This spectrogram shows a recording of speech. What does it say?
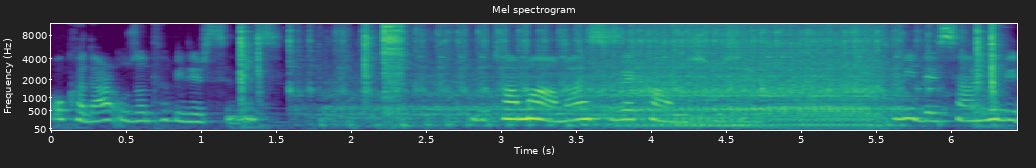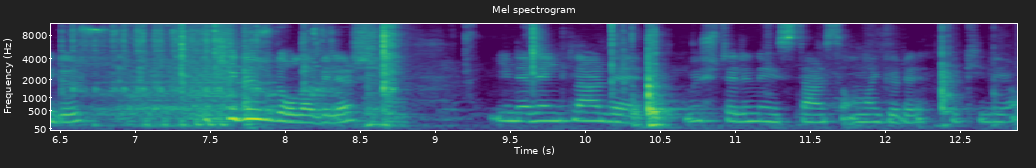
o kadar uzatabilirsiniz. Bu tamamen size kalmış bir şey. Bir desenli bir düz. iki düz de olabilir. Yine renkler de müşteri ne isterse ona göre dikiliyor.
